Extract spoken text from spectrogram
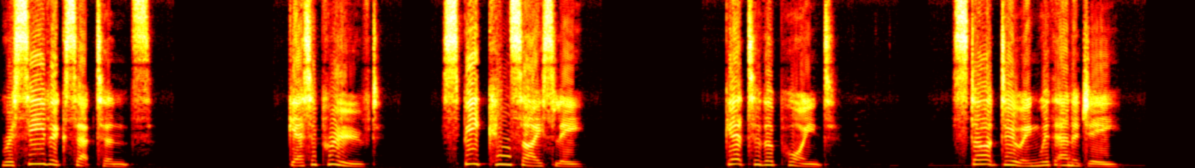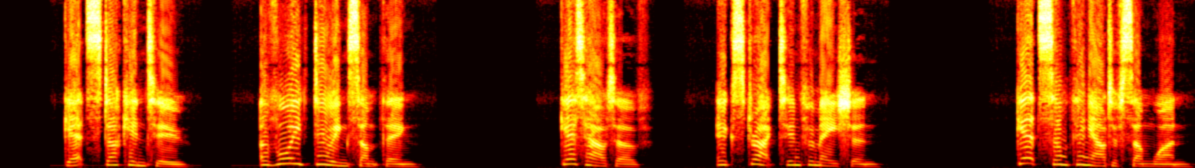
Receive acceptance. Get approved. Speak concisely. Get to the point. Start doing with energy. Get stuck into. Avoid doing something. Get out of. Extract information. Get something out of someone.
